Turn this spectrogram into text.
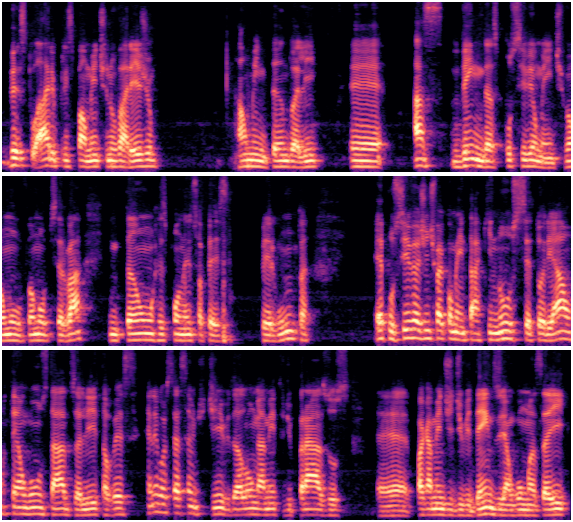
vestuário, principalmente no varejo, aumentando ali é, as vendas, possivelmente. Vamos, vamos observar. Então, respondendo sua pergunta, é possível, a gente vai comentar aqui no setorial, tem alguns dados ali, talvez renegociação de dívida, alongamento de prazos, é, pagamento de dividendos e algumas aí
